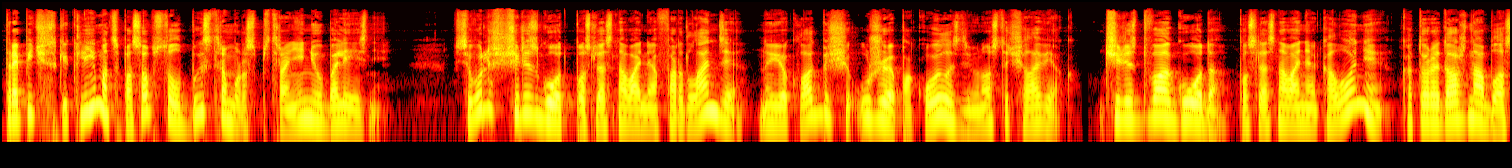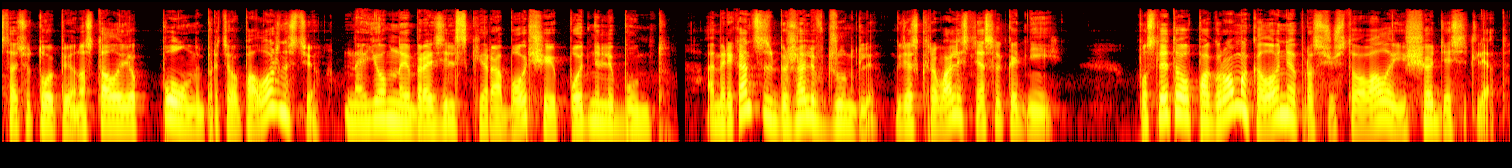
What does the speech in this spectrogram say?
Тропический климат способствовал быстрому распространению болезней. Всего лишь через год после основания Фордландии на ее кладбище уже покоилось 90 человек. Через два года после основания колонии, которая должна была стать утопией, но стала ее полной противоположностью, наемные бразильские рабочие подняли бунт. Американцы сбежали в джунгли, где скрывались несколько дней. После этого погрома колония просуществовала еще 10 лет.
